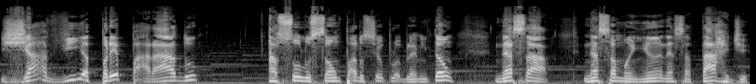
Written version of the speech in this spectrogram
já havia preparado a solução para o seu problema. Então, nessa nessa manhã, nessa tarde,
